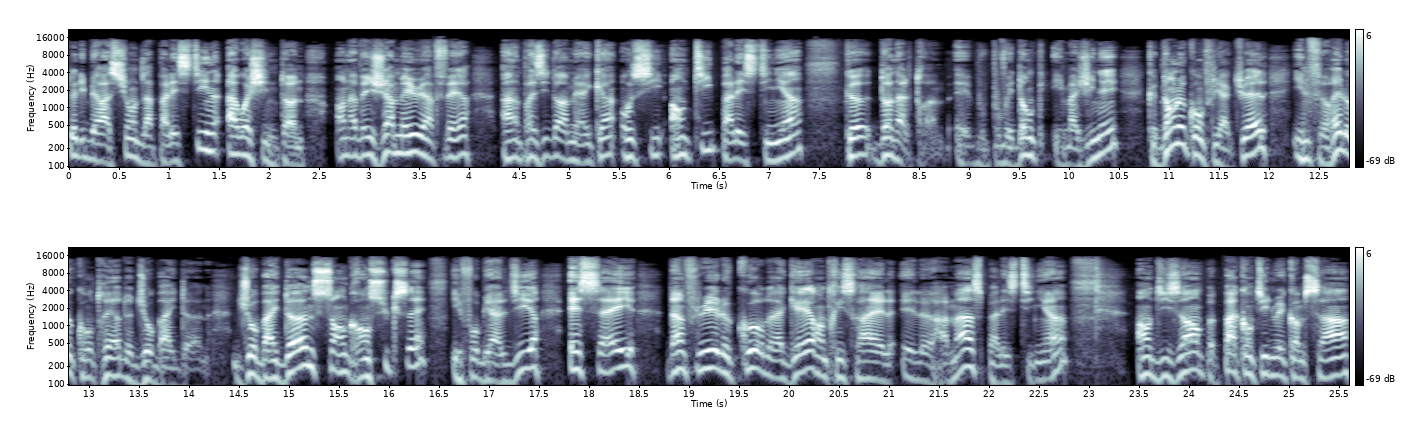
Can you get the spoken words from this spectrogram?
de libération de la Palestine à Washington. On n'avait jamais eu affaire à un président américain aussi anti-palestinien que Donald Trump. Et vous pouvez donc imaginer que dans le conflit actuel, il ferait le contraire de Joe Biden. Joe Biden sans grand succès, il faut bien le dire, essaye d'influer le cours de la guerre entre Israël et le Hamas palestinien en disant on peut pas continuer comme ça.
